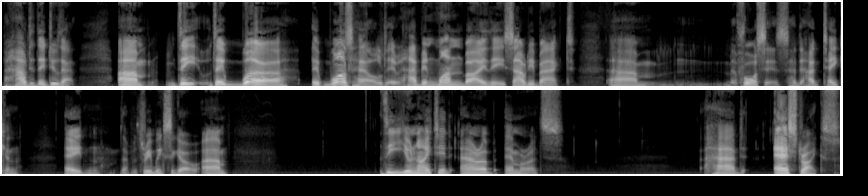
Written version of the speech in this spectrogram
But how did they do that? Um, the they were it was held. It had been won by the Saudi-backed um, forces. Had had taken Aden three weeks ago. Um, the United Arab Emirates had airstrikes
